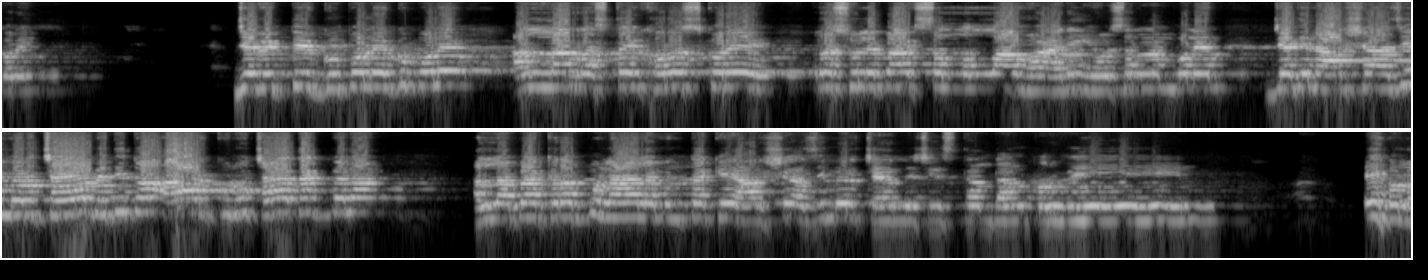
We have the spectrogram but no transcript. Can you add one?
করে যে ব্যক্তি গোপনে গোপনে আল্লাহর রাস্তায় খরচ করে রসুল পাক বলেন, যেদিন আজিমের ছায়া ব্যতীত আর কোনো ছায়া থাকবে না। আল্লাহ পাক তাকে আজিমের নিচে স্থান দান এই হলো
